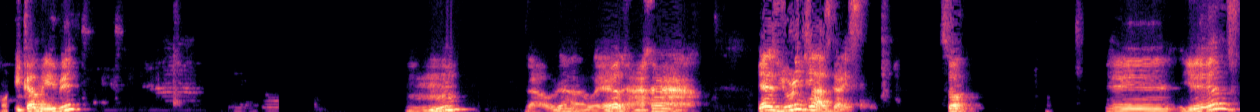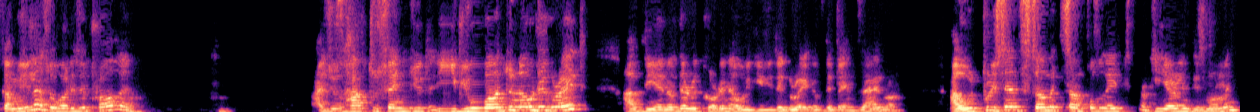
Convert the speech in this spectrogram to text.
Monica, maybe? Hmm? Laura, well, haha. Yes, you're in class, guys. So, uh, yes, Camila, so what is the problem? I just have to send you, the, if you want to know the grade, at the end of the recording, I will give you the grade of the Venn diagram. I will present some examples later here in this moment,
